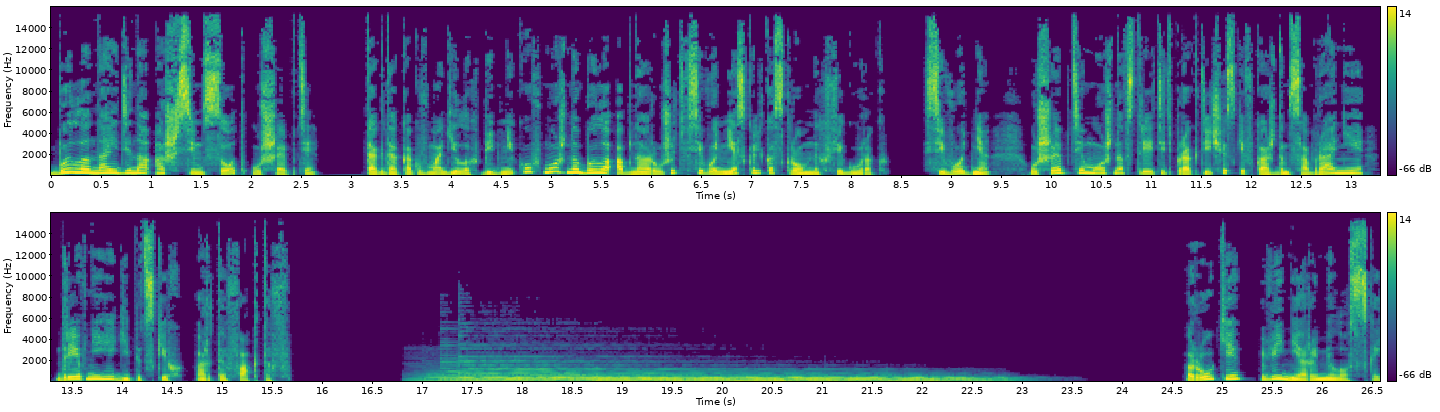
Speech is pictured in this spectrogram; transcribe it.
было найдено аж 700 у Шепти, тогда как в могилах бедняков можно было обнаружить всего несколько скромных фигурок. Сегодня у Шепти можно встретить практически в каждом собрании древнеегипетских артефактов. Руки Венеры Милосской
